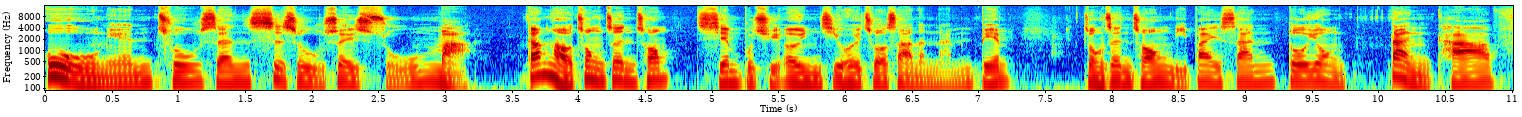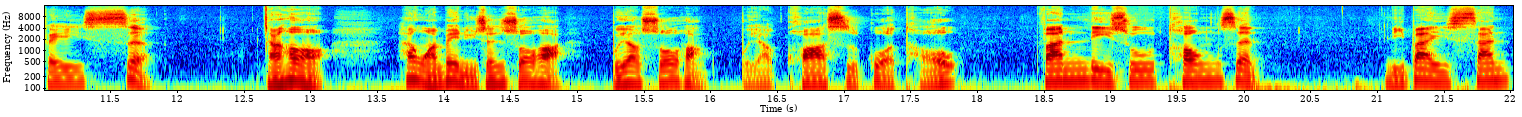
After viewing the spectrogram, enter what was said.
戊午年出生，四十五岁属马。刚好重正冲，先不去厄运机会坐煞的南边。重正冲，礼拜三多用淡咖啡色。然后和晚辈女生说话，不要说谎，不要夸饰过头。翻历书通胜，礼拜三，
